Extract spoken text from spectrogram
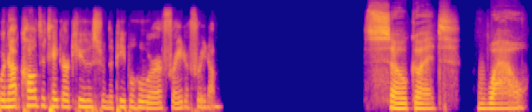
We're not called to take our cues from the people who are afraid of freedom. So good. Wow.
